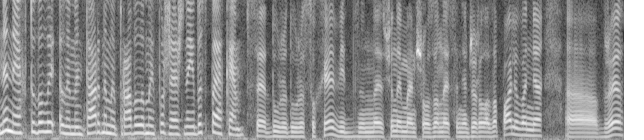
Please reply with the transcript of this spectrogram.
не нехтували елементарними правилами пожежної безпеки. Все дуже дуже сухе від не- щонайменшого занесення джерела запалювання е, вже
